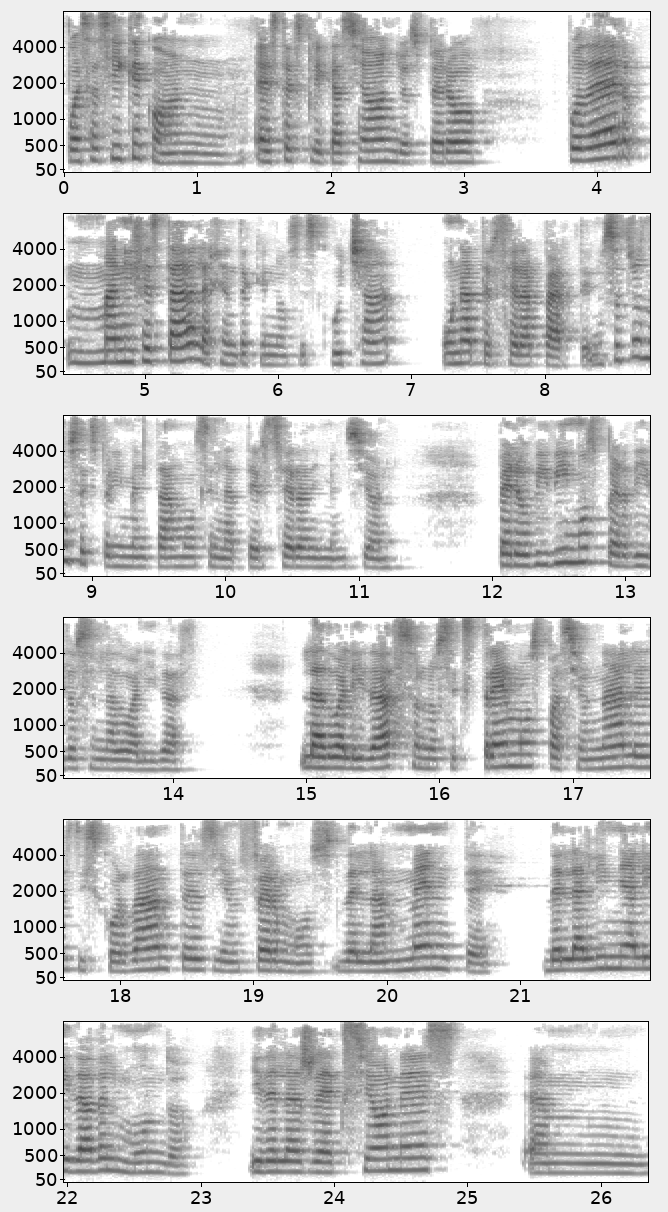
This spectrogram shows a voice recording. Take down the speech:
Pues así que con esta explicación yo espero poder manifestar a la gente que nos escucha una tercera parte. Nosotros nos experimentamos en la tercera dimensión, pero vivimos perdidos en la dualidad. La dualidad son los extremos pasionales, discordantes y enfermos de la mente, de la linealidad del mundo y de las reacciones, em,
